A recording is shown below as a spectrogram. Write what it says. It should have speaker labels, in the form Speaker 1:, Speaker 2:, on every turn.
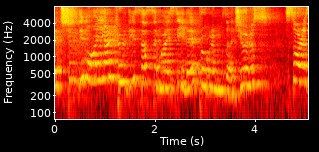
Speaker 1: Evet, şimdi Muayyer Kürdi Saz Semaisi ile programımızı açıyoruz. Sonra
